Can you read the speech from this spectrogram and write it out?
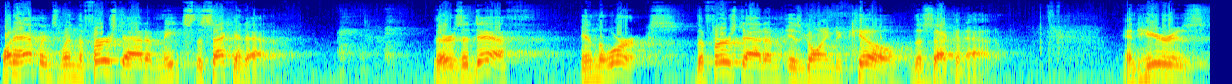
What happens when the first Adam meets the second Adam? There's a death in the works. The first Adam is going to kill the second Adam. And here is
